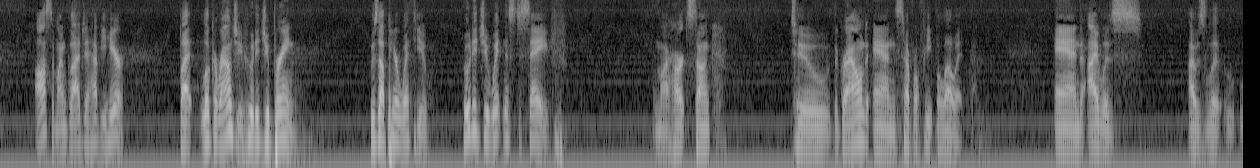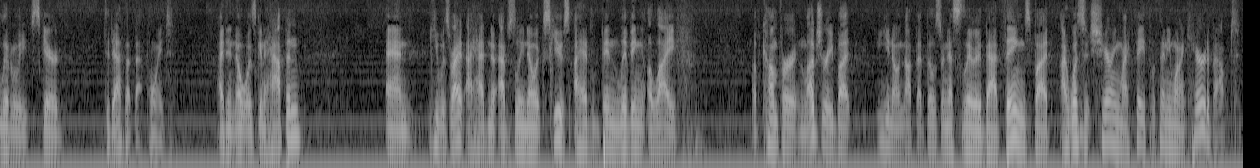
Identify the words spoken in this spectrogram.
Awesome. I'm glad to have you here. But look around you. Who did you bring? Who's up here with you? Who did you witness to save? And my heart sunk to the ground and several feet below it. And I was, I was li- literally scared to death at that point. I didn't know what was going to happen. And he was right. I had no, absolutely no excuse. I had been living a life of comfort and luxury, but you know, not that those are necessarily bad things, but I wasn't sharing my faith with anyone I cared about.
